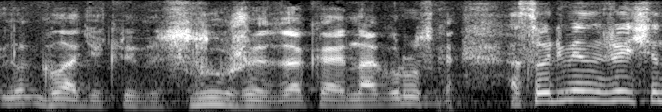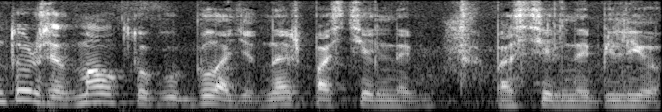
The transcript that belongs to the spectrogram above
гладить любит. Слушай, такая нагрузка. А современные женщины тоже сейчас мало кто гладит, знаешь, постельное, постельное белье.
